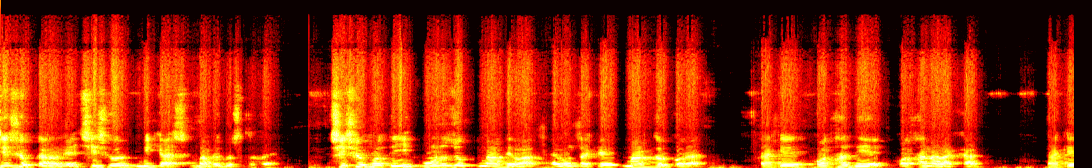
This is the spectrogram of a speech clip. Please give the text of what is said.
যেসব কারণে শিশুর বিকাশ বাধাগ্রস্ত হয়। শিশুর প্রতি মনোযোগ না দেওয়া এবং তাকে মারধর করা, তাকে কথা দিয়ে কথা না রাখা, তাকে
